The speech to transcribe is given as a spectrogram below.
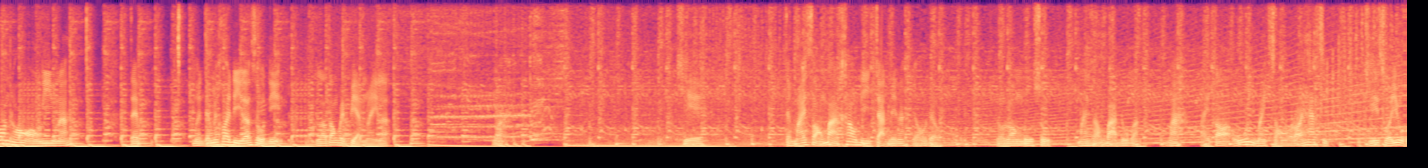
ก้อนทองออกดีอยู่นะ แต่เหมือนจะไม่ค่อยดีแล้วสูตรนี้ เราต้องไปเปลี่ยนใหม่แล้ว เค แต่ไม้สองบาทเข้าดีจัดเลยนะ เดี๋ยวเดี๋ยวเราลองดูสูตรไม้สองบาทดูก่อน มา ไปต่อ อุ้ยไม้สองร้อยห้าสิบโอเค สวยอยู่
